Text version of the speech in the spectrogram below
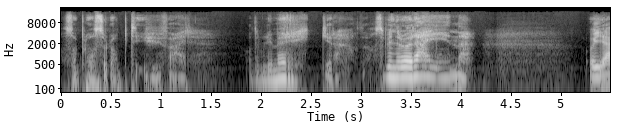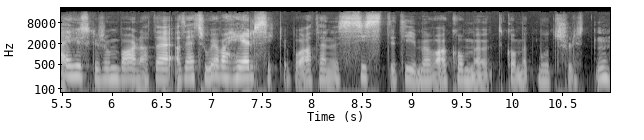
og så blåser det opp til uvær. Og det blir mørkere, og så begynner det å regne. Og jeg husker som barn at det, altså jeg tror jeg var helt sikker på at hennes siste time var kommet, kommet mot slutten.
